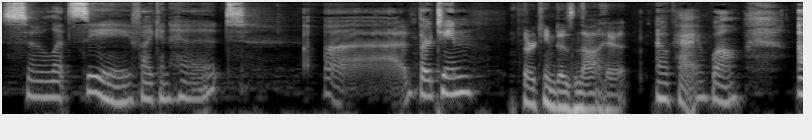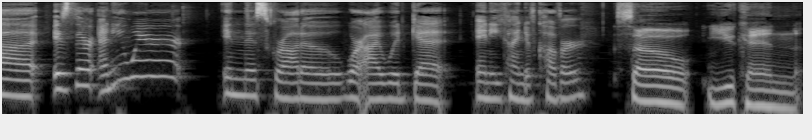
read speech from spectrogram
So let's see if I can hit. Uh, 13. Thirteen does not hit. Okay, well, uh, is there anywhere in this grotto where I would get any kind of cover? So you can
